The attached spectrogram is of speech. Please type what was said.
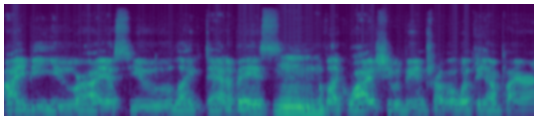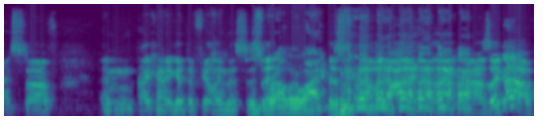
IBU or ISU like database Mm, of like why she would be in trouble with the Empire and stuff. And I kind of get the feeling this this is is it. probably why. This is probably why. Like, and I was like, oh,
